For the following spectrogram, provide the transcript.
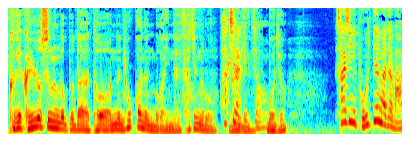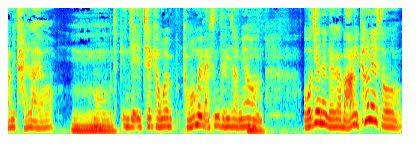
그게 글로 쓰는 것보다 더 얻는 효과는 뭐가 있나요? 사진으로. 확실하게 남기는. 뭐죠? 사진이 볼 때마다 마음이 달라요. 음, 어, 특히 이제 제 경험 경험을 말씀드리자면 어제는 내가 마음이 편해서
